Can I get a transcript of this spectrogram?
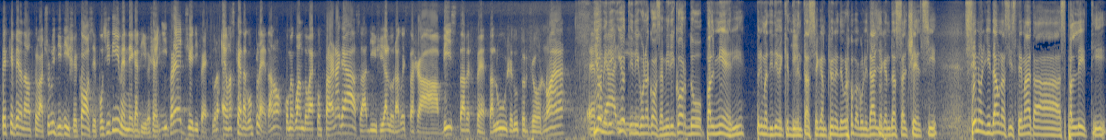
perché viene da un altro calcio. Lui ti dice cose positive e negative, cioè i pregi e i difetti. È una scheda completa, no? Come quando vai a comprare una casa, dici allora questa c'ha vista perfetta, luce tutto il giorno, eh? Eh, io, mi ri- magari- io ti dico una cosa, mi ricordo Palmieri, prima di dire che diventasse campione d'Europa con l'Italia, che andasse al Chelsea, se non gli dà una sistemata a Spalletti,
